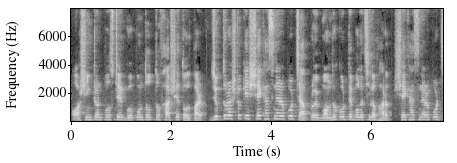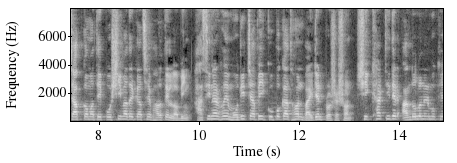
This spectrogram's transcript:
ওয়াশিংটন পোস্টের গোপন তথ্য ফাঁসে তোলপাড়। যুক্তরাষ্ট্রকে শেখ হাসিনার উপর চাপ প্রয়োগ বন্ধ করতে বলেছিল ভারত। শেখ হাসিনার উপর চাপ কমাতে পশ্চিমাদের কাছে ভারতের লবিং হাসিনার হয়ে মোদির চাপেই কুপকাত হন বাইডেন প্রশাসন। শিক্ষার্থীদের আন্দোলনের মুখে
